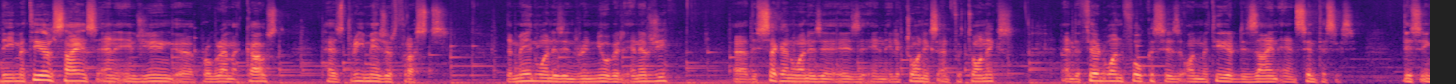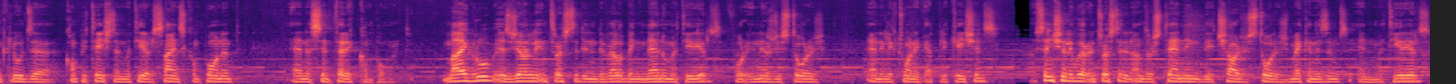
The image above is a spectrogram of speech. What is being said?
The material science and engineering uh, program at KAUST has three major thrusts. The main one is in renewable energy. Uh, the second one is, is in electronics and photonics. And the third one focuses on material design and synthesis. This includes a computational material science component and a synthetic component. My group is generally interested in developing nanomaterials for energy storage and electronic applications. Essentially, we're interested in understanding the charge storage mechanisms in materials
